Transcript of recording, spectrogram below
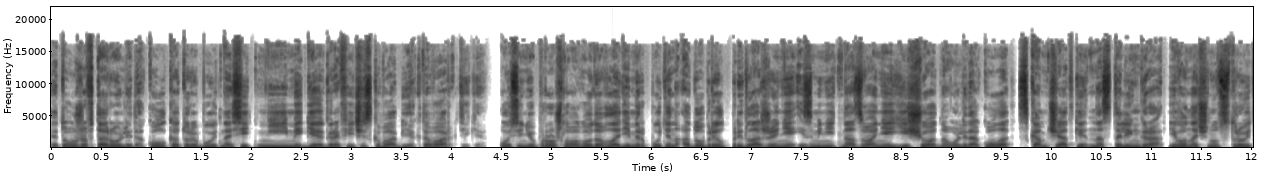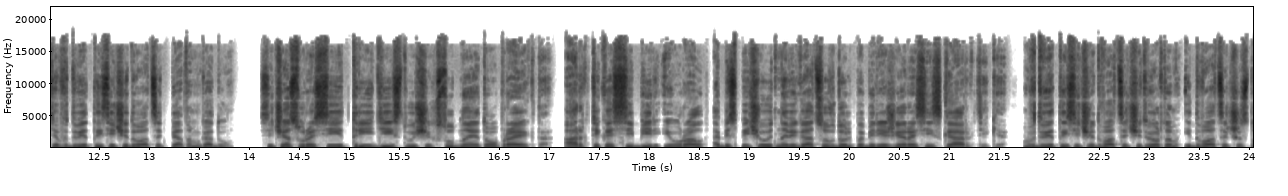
Это уже второй ледокол, который будет носить не имя географического объекта в Арктике. Осенью прошлого года Владимир Путин одобрил предложение изменить название еще одного ледокола с Камчатки на Сталинград. Его начнут строить в 2025 году. Сейчас у России три действующих судна этого проекта. Арктика, Сибирь и Урал обеспечивают навигацию вдоль побережья Российской Арктики. В 2024 и 2026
